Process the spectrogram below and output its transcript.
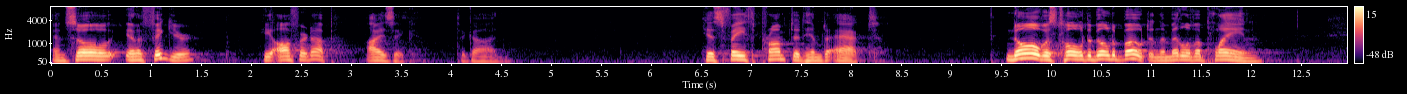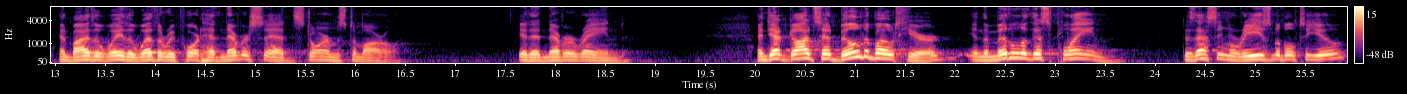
And so, in a figure, he offered up Isaac to God. His faith prompted him to act. Noah was told to build a boat in the middle of a plain. And by the way, the weather report had never said storms tomorrow. It had never rained. And yet God said, Build a boat here in the middle of this plain. Does that seem reasonable to you?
